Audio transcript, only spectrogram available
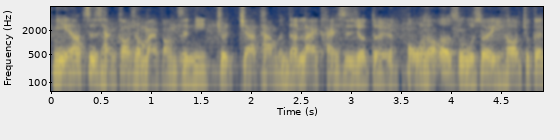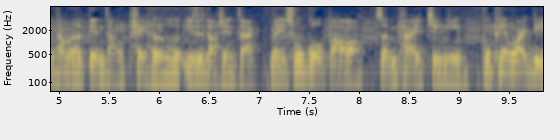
你也要自产高雄买房子，你就加他们的赖开始就对了。我从二十五岁以后就跟他们的店长配合，一直到现在没出过包啊，正派经营。不骗外地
